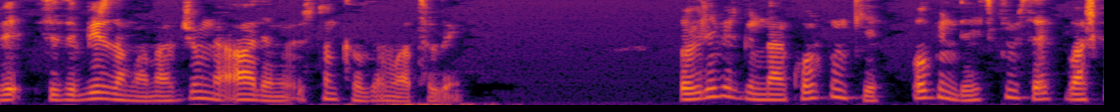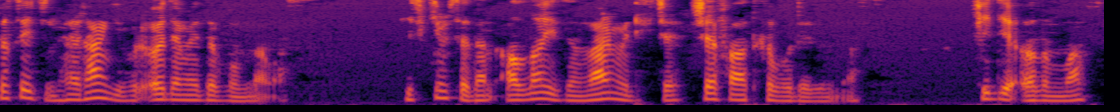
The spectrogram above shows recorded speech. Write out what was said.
ve sizi bir zamanlar cümle aleme üstün kıldığımı hatırlayın. Öyle bir günden korkun ki o günde hiç kimse başkası için herhangi bir ödemede bulunamaz. Hiç kimseden Allah izin vermedikçe şefaat kabul edilmez. Fidye alınmaz,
